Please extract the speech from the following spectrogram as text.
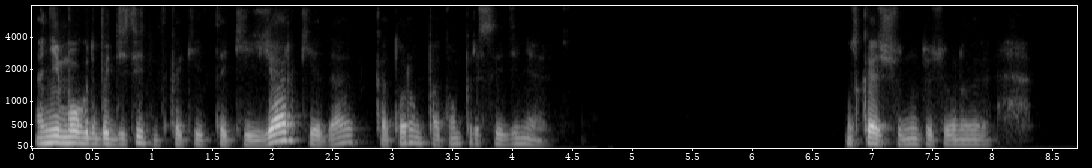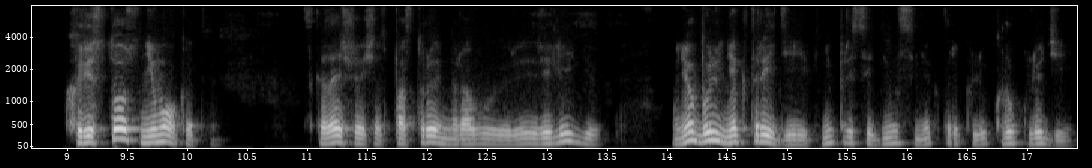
Они могут быть действительно какие-то такие яркие, да, к которым потом присоединяются. Ну, сказать, что, ну, то есть, Христос не мог это сказать, что я сейчас построю мировую религию. У него были некоторые идеи, к ним присоединился некоторый круг людей.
